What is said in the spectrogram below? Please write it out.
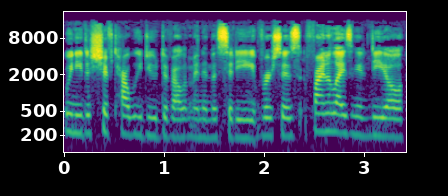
We need to shift how we do development in the city versus finalizing a deal,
